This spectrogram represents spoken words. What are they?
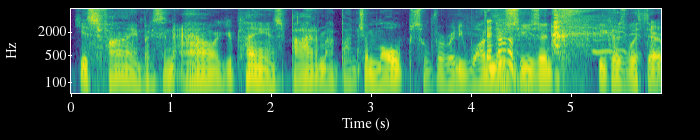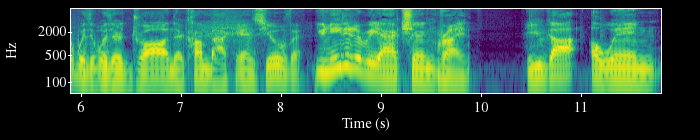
He's fine, but it's an hour. You're playing against Parma, a bunch of mopes who've already won not season because with their with with their draw and their comeback against Juve, you needed a reaction. Right. You got a win.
